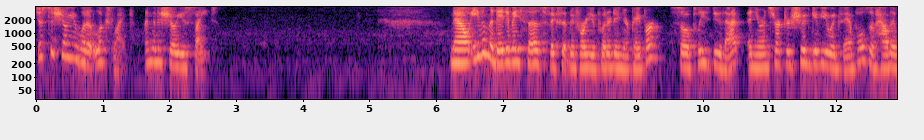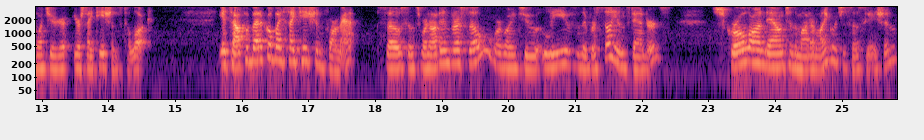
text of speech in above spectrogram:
Just to show you what it looks like, I'm going to show you cite. Now, even the database says fix it before you put it in your paper, so please do that, and your instructor should give you examples of how they want your, your citations to look. It's alphabetical by citation format, so since we're not in Brazil, we're going to leave the Brazilian standards, scroll on down to the Modern Language Association,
